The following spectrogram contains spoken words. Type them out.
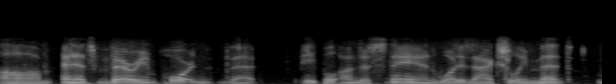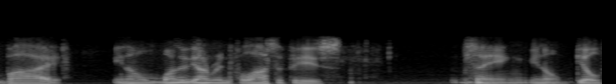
um, and it's very important that people understand what is actually meant by, you know, one of the unwritten philosophies saying, you know, guilt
